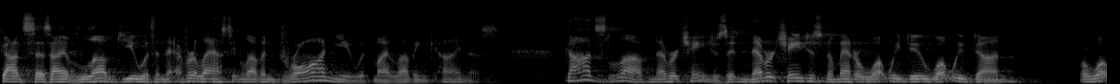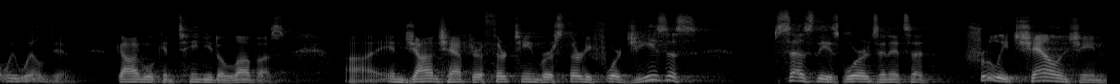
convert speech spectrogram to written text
God says, I have loved you with an everlasting love and drawn you with my loving kindness. God's love never changes. It never changes no matter what we do, what we've done, or what we will do. God will continue to love us. Uh, in John chapter 13, verse 34, Jesus says these words, and it's a truly challenging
